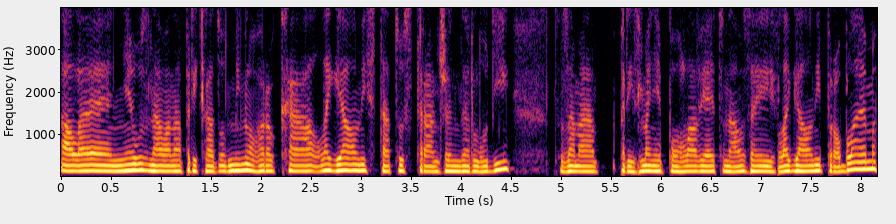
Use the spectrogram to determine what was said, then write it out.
ale neuznáva napríklad od minulého roka legálny status transgender ľudí. To znamená, pri zmene pohľavia je to naozaj legálny problém.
